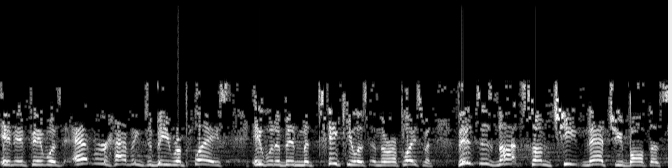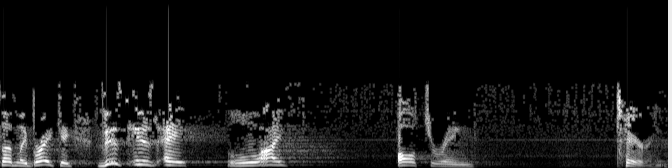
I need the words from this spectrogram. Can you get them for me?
And if it was ever having to be replaced, it would have been meticulous in the replacement. This is not some cheap net you bought that's suddenly breaking. This is a life altering tearing.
